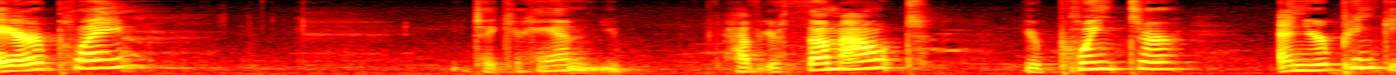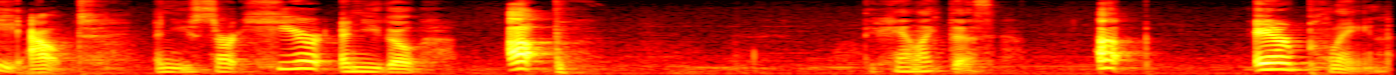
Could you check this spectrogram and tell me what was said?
Airplane. You take your hand, you have your thumb out, your pointer, and your pinky out. And you start here and you go up. Your hand like this. Up. Airplane.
